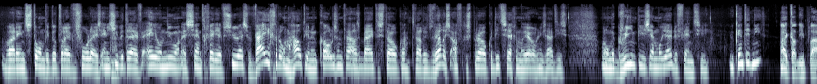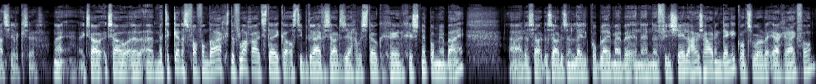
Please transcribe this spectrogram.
Waarin stond, ik wil het wel even voorlezen. Energiebedrijven E.ON, Nuon, Essent, GDF, Suez weigeren om hout in hun kolencentrales bij te stoken. Terwijl dit wel is afgesproken. Dit zeggen milieuorganisaties. Waaronder Greenpeace en Milieudefensie. U kent dit niet? Nee, ik had niet plaats eerlijk gezegd. Nee, ik zou, ik zou uh, met de kennis van vandaag de vlag uitsteken als die bedrijven zouden zeggen we stoken geen, geen snipper meer bij. Uh, dan, zou, dan zouden ze een lelijk probleem hebben in een financiële huishouding, denk ik, want ze worden er erg rijk van.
